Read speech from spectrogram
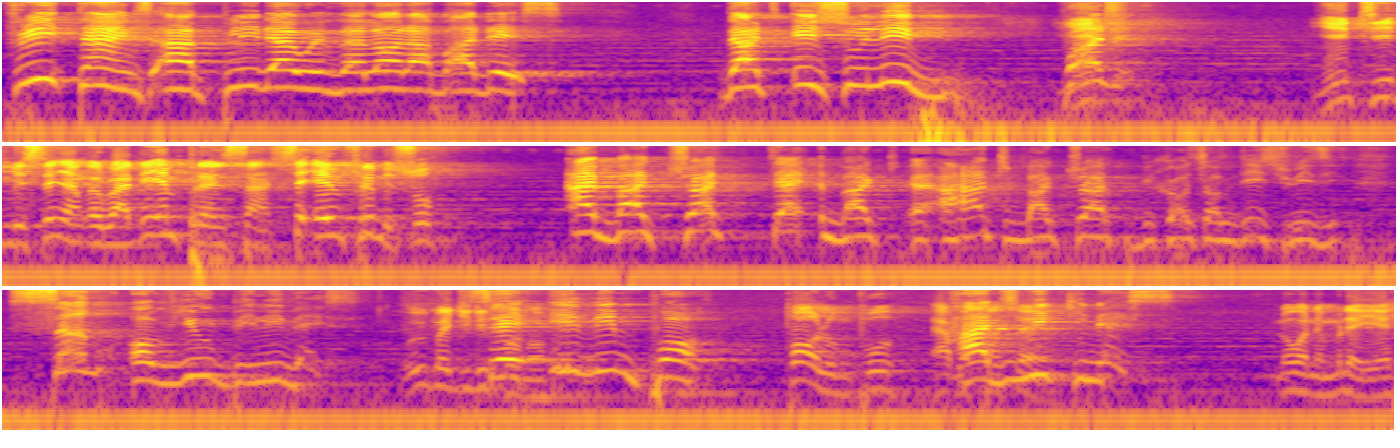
three times i pleaded with the lord about this that he should leave me. Paul- yɛnti mesɛ nyam awurade mprɛnsa sɛ ɛmfiri so. I backtracked. Back, I had to backtrack because of this reason. Some of you believers, obi ma gyidifo Say even Paul paul mpo had weakness. na wɔ ne mmerɛyɛ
